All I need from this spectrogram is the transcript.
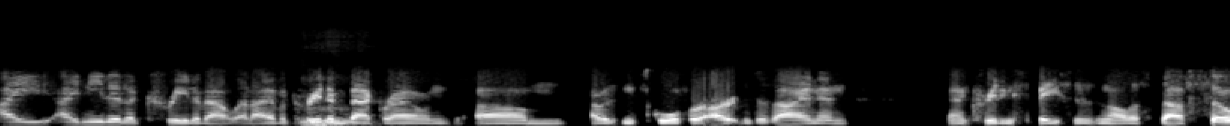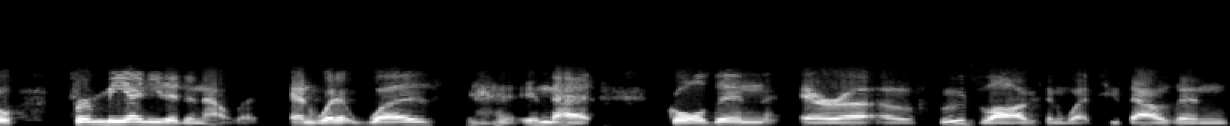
I I needed a creative outlet. I have a creative Mm. background. Um, I was in school for art and design and and creating spaces and all this stuff. So for me, I needed an outlet. And what it was in that golden era of food blogs in what 2000,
